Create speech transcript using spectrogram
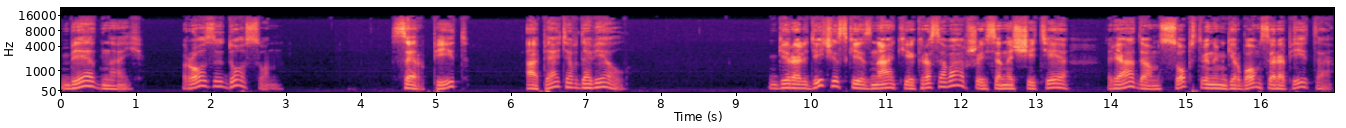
бедной Розы Досон сэр Пит опять овдовел. Геральдические знаки, красовавшиеся на щите рядом с собственным гербом Серапита,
